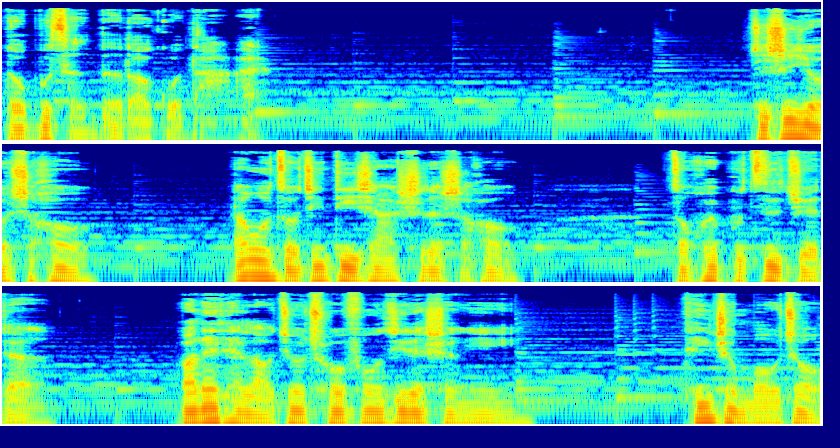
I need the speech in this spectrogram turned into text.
都不曾得到过答案。只是有时候，当我走进地下室的时候，总会不自觉地把那台老旧抽风机的声音听成某种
